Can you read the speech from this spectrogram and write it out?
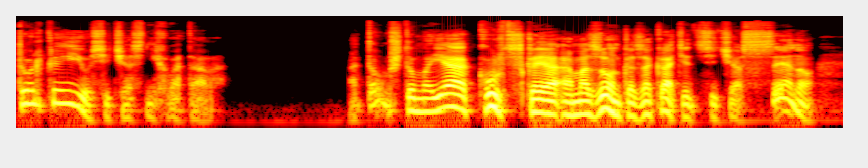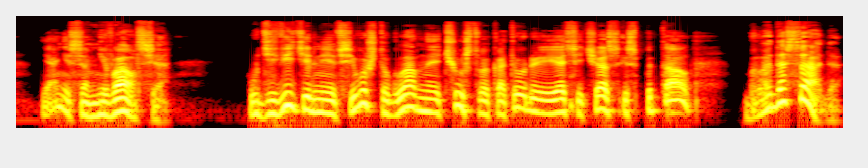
Только ее сейчас не хватало. О том, что моя курдская амазонка закатит сейчас сцену, я не сомневался — Удивительнее всего, что главное чувство, которое я сейчас испытал, была досада.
